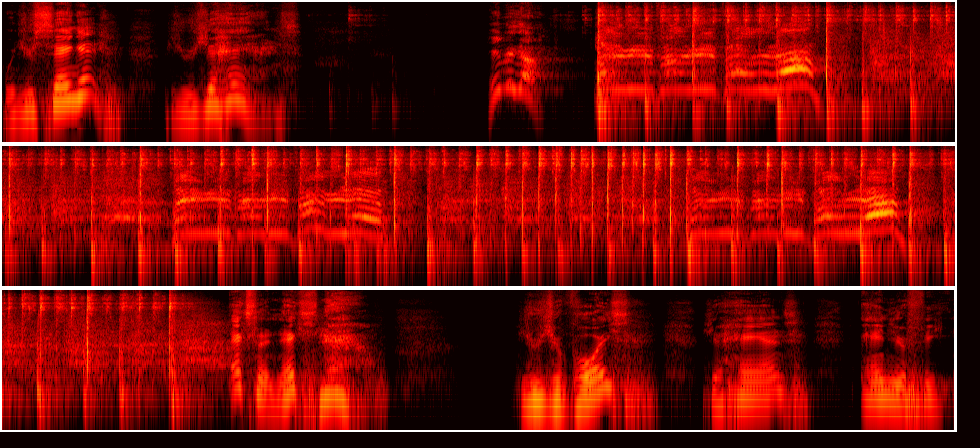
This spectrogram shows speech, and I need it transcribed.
When you sing it, use your hands. Here we go. Excellent. Next now, use your voice, your hands, and your feet.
